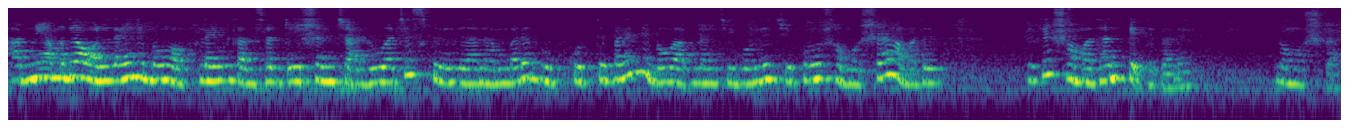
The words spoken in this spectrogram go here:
আপনি আমাদের অনলাইন এবং অফলাইন কনসালটেশন চালু আছে স্ক্রিন দেওয়া নাম্বারে বুক করতে পারেন এবং আপনার জীবনের যে কোনো সমস্যায় আমাদের থেকে সমাধান পেতে পারেন। নমস্কার।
